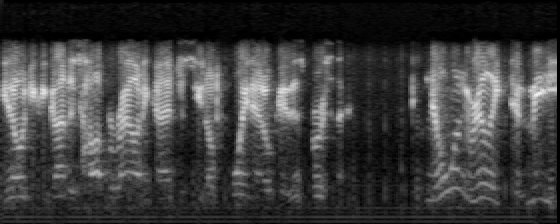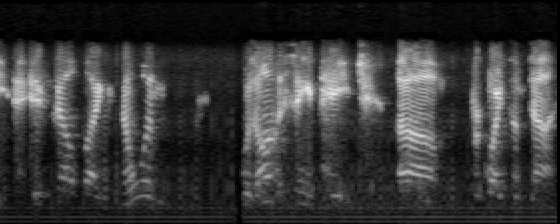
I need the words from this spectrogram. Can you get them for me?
you know, and you can kind of hop around and kind of just, you know, point at, okay, this person. No one really, to me, it felt like no one was on the same page um, for quite some time.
